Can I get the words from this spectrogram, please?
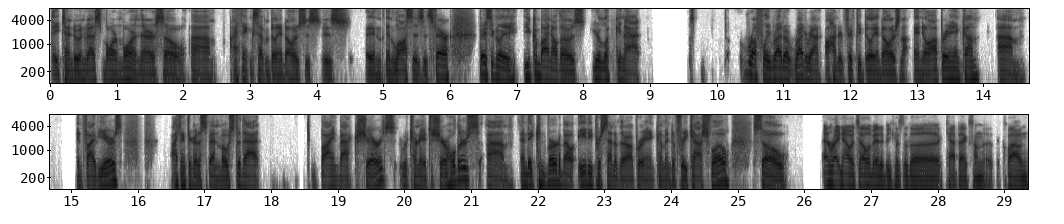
they tend to invest more and more in there. So um, I think seven billion dollars is is in in losses. It's fair. Basically, you combine all those, you're looking at roughly right right around 150 billion dollars in annual operating income um, in five years. I think they're going to spend most of that buying back shares, returning it to shareholders, um, and they convert about 80% of their operating income into free cash flow. So And right now it's elevated because of the capex on the, the cloud.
